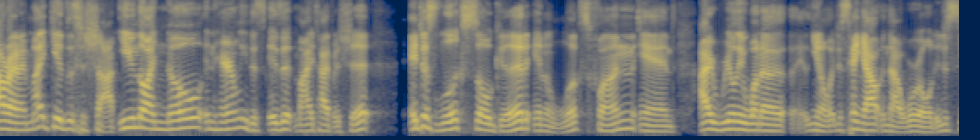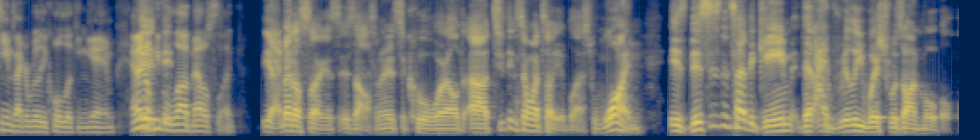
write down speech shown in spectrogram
all right, I might give this a shot, even though I know inherently this isn't my type of shit it just looks so good and it looks fun and I really want to you know just hang out in that world. It just seems like a really cool looking game. And I know It- people it- love Metal Slug. Yeah, Metal Slug is, is awesome and it's a cool world. Uh, two things I want to tell you, Bless. One is this is the type of game that I really wish was on mobile.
